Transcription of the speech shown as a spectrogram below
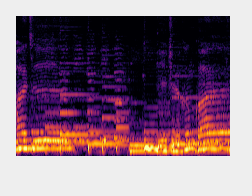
孩子一直很乖。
